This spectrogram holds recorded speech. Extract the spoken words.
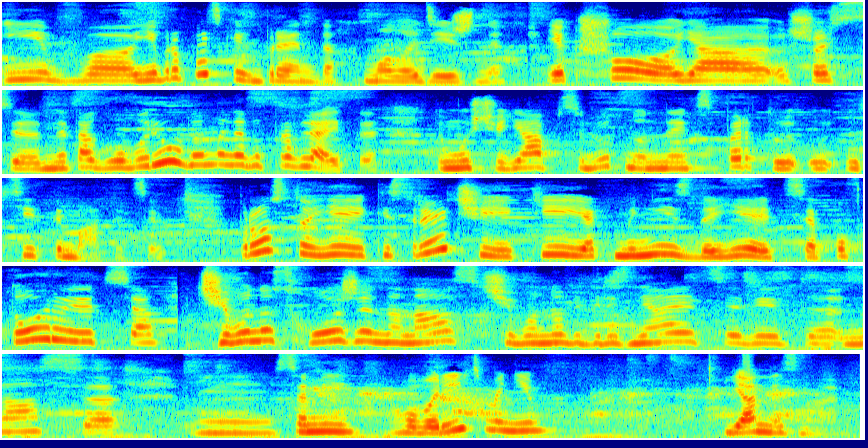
і в європейських брендах молодіжних. Якщо я щось не так говорю, ви мене виправляйте, тому що я абсолютно не експерт у, цій тематиці. Просто є якісь речі, які, як мені здається, повторюються. Чи воно схоже на нас, чи воно відрізняється від е, нас? Самі говоріть мені, я не знаю.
